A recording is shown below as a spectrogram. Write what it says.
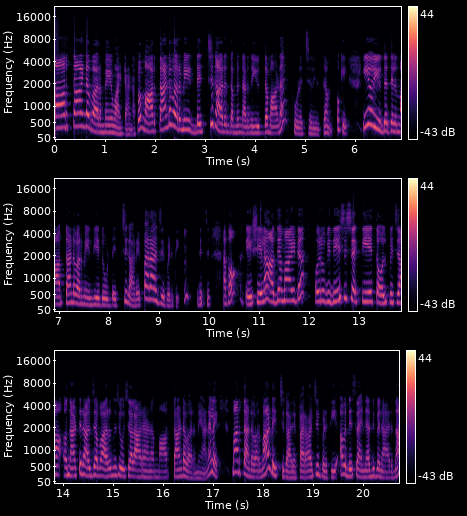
മാർത്താണ്ഡവർമ്മയുമായിട്ടാണ്. അപ്പൊ മാർത്താണ്ഡവർമ്മയും ഡച്ചുകാരും തമ്മിൽ നടന്ന യുദ്ധമാണ് കുളച്ചിൽ യുദ്ധം. ഓക്കെ ഈ ഒരു യുദ്ധത്തിൽ മാർത്താണ്ഡവർമ്മ എന്ത് ചെയ്തു? ഡച്ചുകാരെ പരാജയപ്പെടുത്തി. ഡച്ച്. അപ്പോ ഏഷ്യയിൽ ആദ്യമായിട്ട് ഒരു വിദേശ ശക്തിയെ തോൽപ്പിച്ച നാട്ടുരാജാവ് ആരെന്ന് ചോദിച്ചാൽ ആരാണ്? മാർത്താണ്ഡവർമ്മയാണ് അല്ലെ? മാർത്താണ്ഡവർമ്മ ഡച്ചുകാരെ പരാജയപ്പെടുത്തി. അവരുടെ സൈന്യാധിപനായിരുന്ന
